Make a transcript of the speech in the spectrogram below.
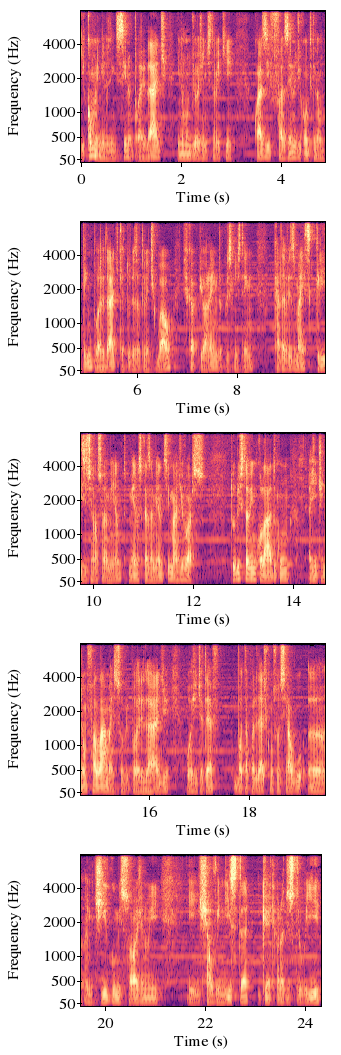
E como ninguém nos ensina polaridade, e no mundo de hoje a gente também que quase fazendo de conta que não tem polaridade, que é tudo exatamente igual, fica pior ainda. Por isso que a gente tem cada vez mais crises de relacionamento, menos casamentos e mais divórcios. Tudo isso está vinculado com a gente não falar mais sobre polaridade, ou a gente até botar polaridade como se fosse algo uh, antigo, misógino e e chauvinista e que vem aqui para nos destruir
